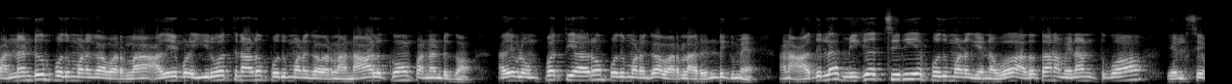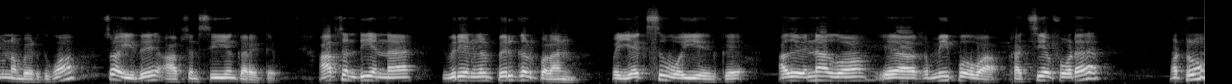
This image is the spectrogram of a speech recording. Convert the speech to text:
பன்னெண்டும் பொது மடங்காக வரலாம். அதே போல் இருபத்தி நாலும் பொது மடங்காக வரலாம். நாலுக்கும் பன்னெண்டுக்கும். அதே போல் முப்பத்தி ஆறும் பொது மடங்காக வரலாம் ரெண்டுக்குமே. ஆனால் அதில் மிகச்சிறிய பொது மடங்கு என்னவோ அதை தான் நம்ம என்ன எடுத்துக்குவோம்? எல்சியம் நம்ம எடுத்துக்குவோம். ஸோ இது ஆப்ஷன் சியும் கரெக்டு ஆப்ஷன் டி என்ன? விரியன்கள் பெருக்கல் பலன். இப்போ எக்ஸ் ஒய் இருக்குது அது என்னாகும்? மீப்போவா? ஹச்சிஎஃபோட மற்றும்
